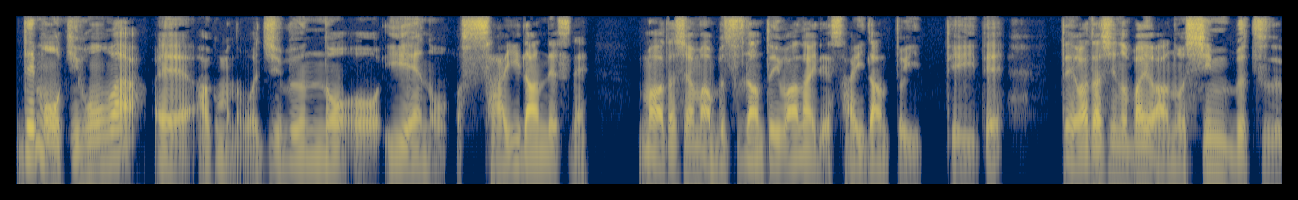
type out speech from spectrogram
でも、基本は、えー、あくまでも自分の家の祭壇ですね。まあ私はまあ仏壇と言わないで祭壇と言っていて、で、私の場合はあの神仏、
